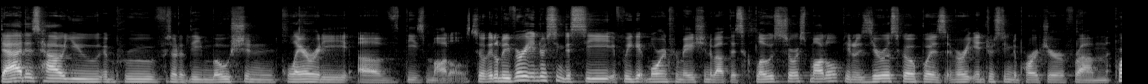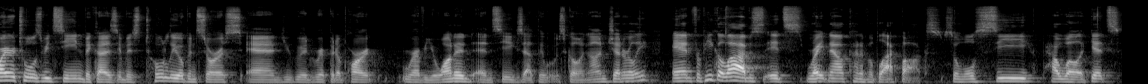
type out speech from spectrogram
That is how you improve sort of the motion clarity of these models. So it'll be very interesting to see if we get more information about this closed source model. You know, Zeroscope was a very interesting departure from prior tools we'd seen because it was totally open source and you could rip it apart wherever you wanted and see exactly what was going on generally. And for Pika Labs, it's right now kind of a black box. So we'll see how well it gets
